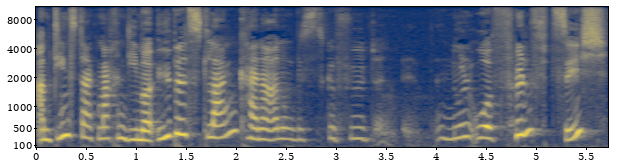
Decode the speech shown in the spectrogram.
Am Dienstag machen die mal übelst lang, keine Ahnung, bis gefühlt äh, 0 Uhr 50.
